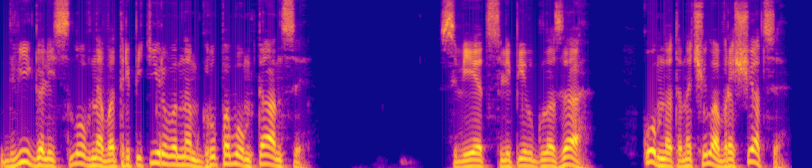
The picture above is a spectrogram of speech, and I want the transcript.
двигались словно в отрепетированном групповом танце. Свет слепил глаза, комната начала вращаться,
